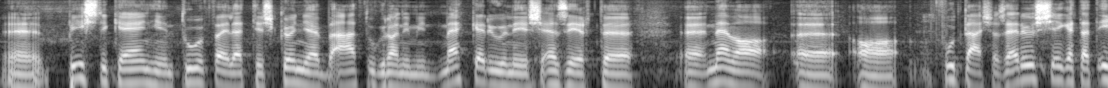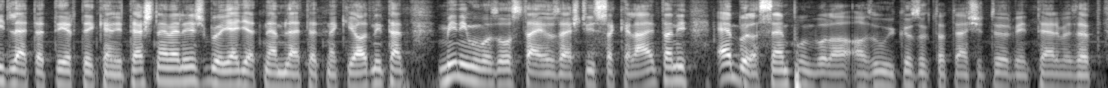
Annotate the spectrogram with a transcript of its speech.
e, Pistike enyhén túlfejlett és könnyebb átugrani, mint megkerülni, és ezért e, nem a, e, a futás az erőssége, tehát így lehetett értékelni testnevelésből, jegyet nem lehetett neki adni, tehát minimum az osztályozást vissza kell állítani. Ebből a szempontból az új közoktatási törvény tervezett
